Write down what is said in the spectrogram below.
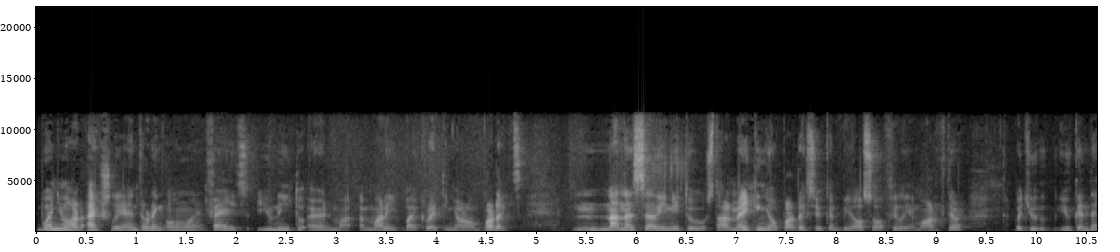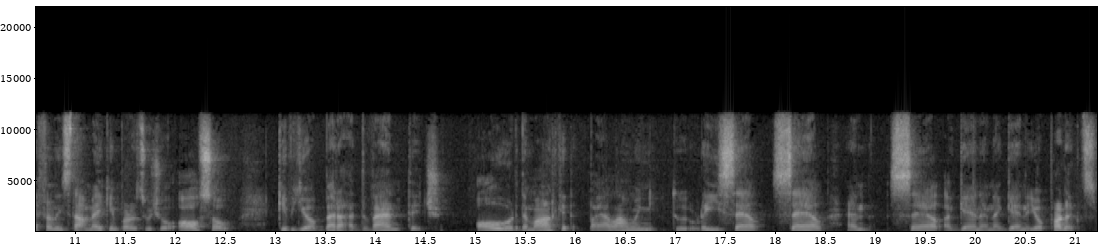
when you are actually entering online phase, you need to earn uh, money by creating your own products. Not necessarily you need to start making your products, you can be also affiliate marketer, but you, you can definitely start making products which will also give you a better advantage over the market by allowing you to resell, sell and sell again and again your products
